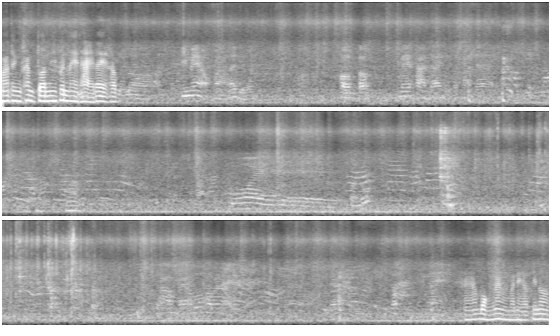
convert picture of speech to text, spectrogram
มาถึงขั้นตอนนี้เพิ่อนให้ถ่ายได้ครับรอที่แม่ออกมาแล้วเดี๋ยวพอเขาแม่ทานได้หนูก็ทานได้โอ้ยคนลุกจะเอาไปเอาลูกเขาไปไหนเนี่ยแม่ หา บ่องนั่งมาเนี่ยครับพี่น้อง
